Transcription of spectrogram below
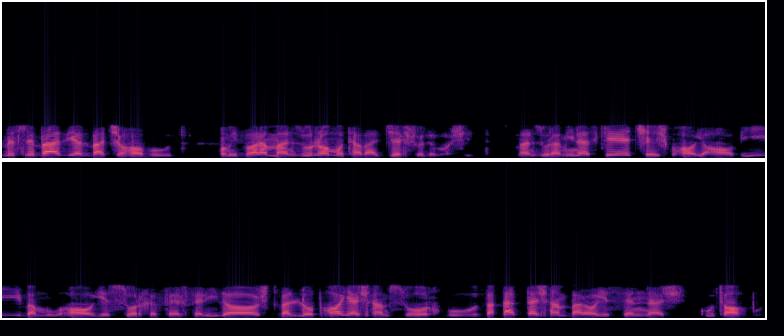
مثل بعضی از بچه ها بود. امیدوارم منظور را متوجه شده باشید. منظورم این است که چشمهای آبی و موهای سرخ فرفری داشت و لبهایش هم سرخ بود و قدش هم برای سنش کوتاه بود.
